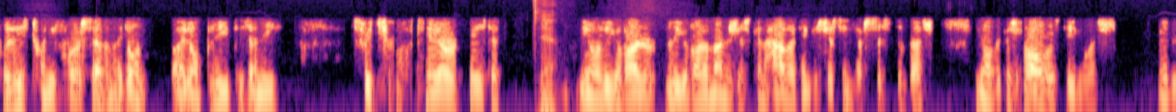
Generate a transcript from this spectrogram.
but it is twenty four seven. I don't I don't believe there's any switch off here is that yeah. you know League of Ireland League of Ireland managers can have. I think it's just in their system that you know because you're always dealing with maybe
